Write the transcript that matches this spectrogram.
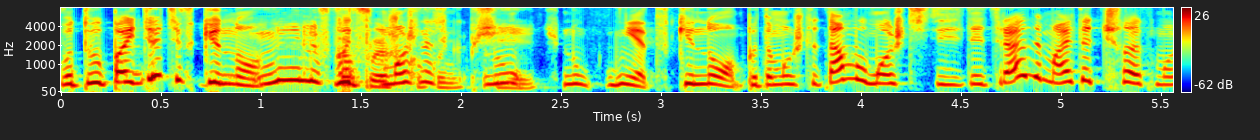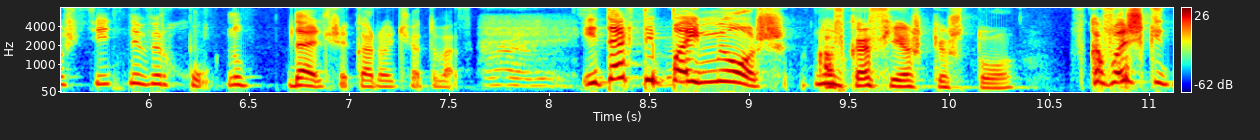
Вот вы пойдете в кино. Ну, или в вы- кафешку можно ну, ну, нет, в кино, потому что там вы можете сидеть рядом, а этот человек может сидеть наверху. Ну, дальше, короче, от вас. И так ты поймешь. А в кафешке что? В кафешке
